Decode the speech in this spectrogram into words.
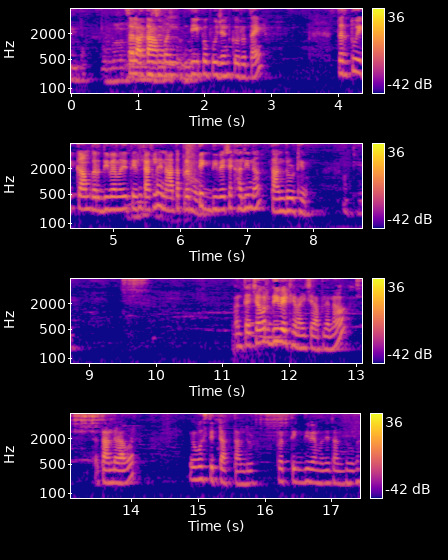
मिनिटं. चल आता आपण दीपपूजन करत आहे तर तू एक काम कर दिव्यामध्ये तेल टाकलंय ना आता प्रत्येक दिव्याच्या खाली ना तांदूळ ठेव. आणि त्याच्यावर दिवे ठेवायचे आपल्याला हं? तांदळावर. व्यवस्थित टाक तांदूळ. प्रत्येक दिव्यामध्ये तांदूळ घाल.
